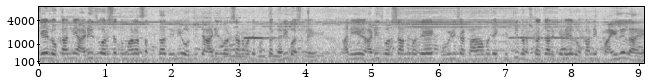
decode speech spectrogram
जे लोकांनी अडीच वर्ष तुम्हाला सत्ता दिली होती त्या अडीच वर्षांमध्ये फक्त घरी बसले. आणि अडीच वर्षांमध्ये कोविडच्या काळामध्ये किती भ्रष्टाचार केले लोकांनी पाहिलेलं आहे.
